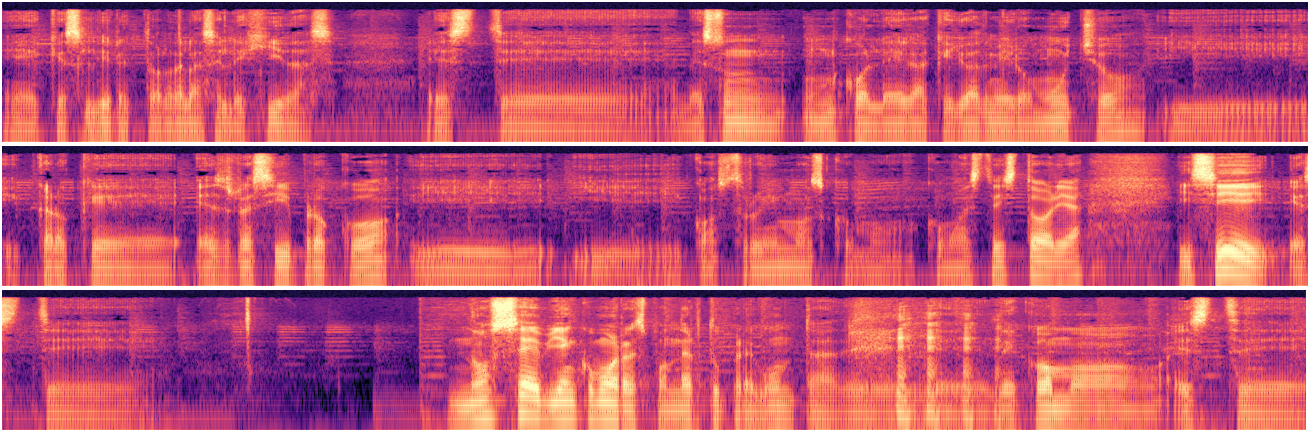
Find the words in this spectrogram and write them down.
Eh, que es el director de Las Elegidas. Este, es un, colega que yo admiro mucho y creo que es recíproco y, construimos como, esta historia. Y sí, este, no sé bien cómo responder tu pregunta de, de cómo este,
